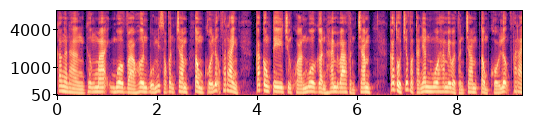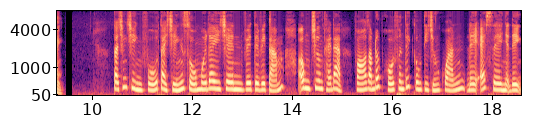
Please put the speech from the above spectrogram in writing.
các ngân hàng thương mại mua vào hơn 46% tổng khối lượng phát hành, các công ty chứng khoán mua gần 23%, các tổ chức và cá nhân mua 27% tổng khối lượng phát hành. Tại chương trình Phố Tài chính số mới đây trên VTV8, ông Trương Thái Đạt, Phó Giám đốc khối phân tích công ty chứng khoán DSC nhận định,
